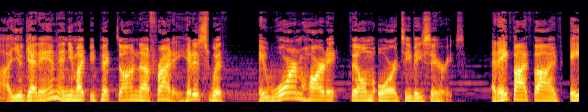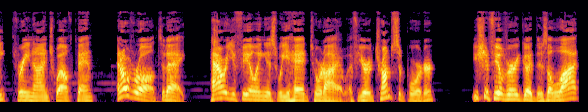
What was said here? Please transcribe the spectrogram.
Uh, you get in, and you might be picked on uh, Friday. Hit us with a warm hearted film or TV series at 855 839 1210. And overall, today, how are you feeling as we head toward Iowa? If you're a Trump supporter, you should feel very good. There's a lot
